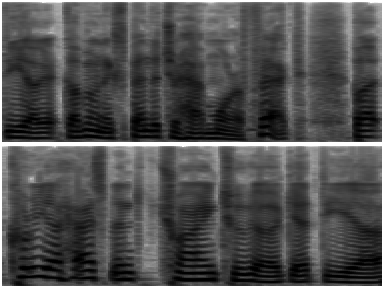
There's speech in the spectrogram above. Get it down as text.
the uh, government expenditure have more effect. But Korea has been trying to uh, get the uh,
